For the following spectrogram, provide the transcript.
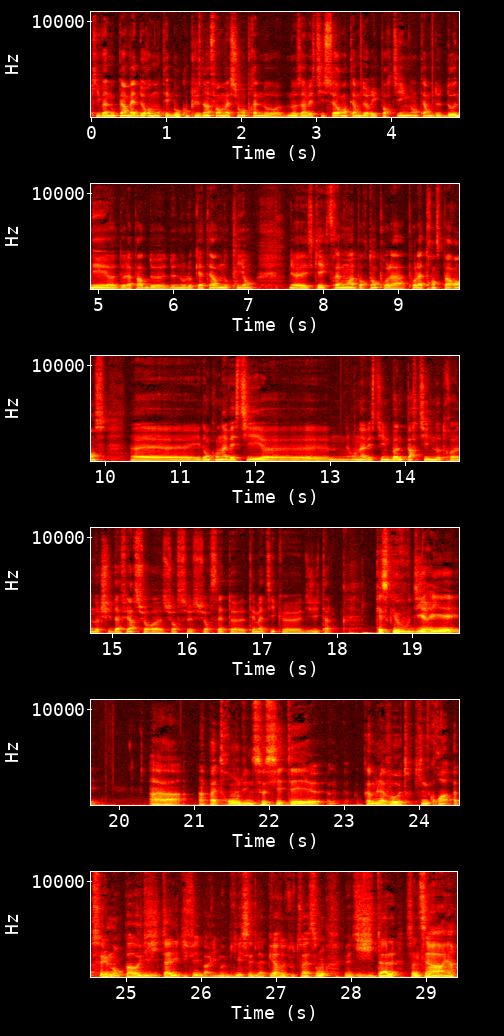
qui va nous permettre de remonter beaucoup plus d'informations auprès de nos, investisseurs en termes de reporting, en termes de données de la part de, de nos locataires, de nos clients. Euh, ce qui est extrêmement important pour la, pour la transparence. Euh, et donc on investit, euh, on investit une bonne partie de notre, notre chiffre d'affaires sur, sur, sur cette thématique digitale. Qu'est-ce que vous diriez à un patron d'une société comme la vôtre qui ne croit absolument pas au digital et qui fait bah, l'immobilier c'est de la pierre de toute façon, le digital ça ne sert à rien.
